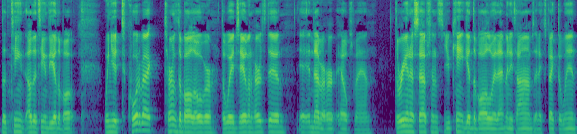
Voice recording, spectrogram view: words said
the team other team the other ball. When your quarterback turns the ball over the way Jalen Hurts did, it, it never hurt, helps, man. Three interceptions. You can't give the ball away that many times and expect to win.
